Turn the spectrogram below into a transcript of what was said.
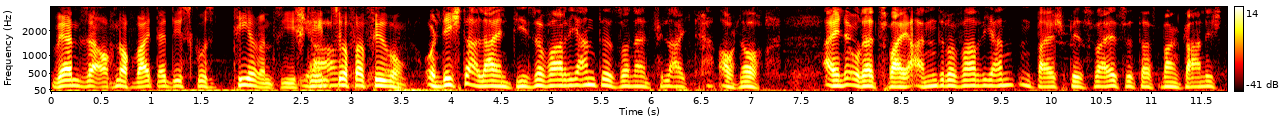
werden sie auch noch weiter diskutieren. Sie stehen ja, zur Verfügung. Und nicht allein diese Variante, sondern vielleicht auch noch eine oder zwei andere Varianten, beispielsweise, dass man gar nicht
